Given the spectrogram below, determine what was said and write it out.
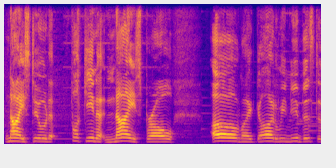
Nice, dude. Fucking nice, bro. Oh my god, we need this to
